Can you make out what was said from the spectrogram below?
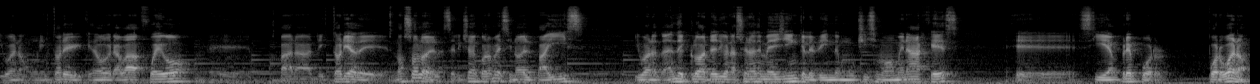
Y bueno, una historia que quedó grabada a fuego para la historia de no solo de la selección de Colombia, sino del país y bueno, también del Club Atlético Nacional de Medellín, que le rinden muchísimos homenajes, eh, siempre por, por, bueno,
